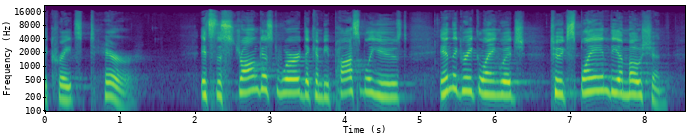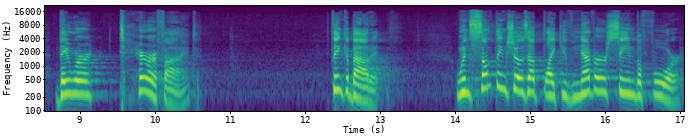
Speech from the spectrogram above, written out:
It creates terror. It's the strongest word that can be possibly used in the Greek language to explain the emotion. They were terrified. Think about it. When something shows up like you've never seen before,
